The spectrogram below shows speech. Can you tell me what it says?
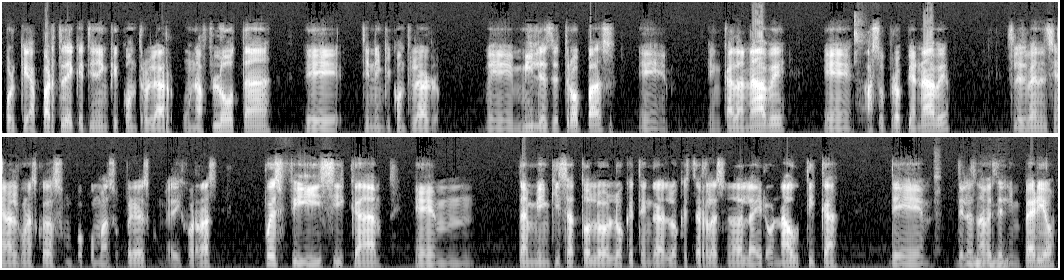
porque aparte de que tienen que controlar una flota, eh, tienen que controlar eh, miles de tropas eh, en cada nave, eh, a su propia nave. Se les van a enseñar algunas cosas un poco más superiores, como ya dijo Raz, pues física, em, también quizá todo lo, lo que tenga, lo que esté relacionado a la aeronáutica de, de las naves del imperio.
